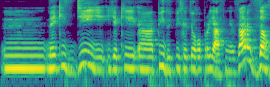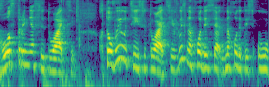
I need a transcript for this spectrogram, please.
На якісь дії, які е, підуть після цього прояснення. Зараз загострення ситуації. Хто ви у цій ситуації? Ви знаходитесь у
